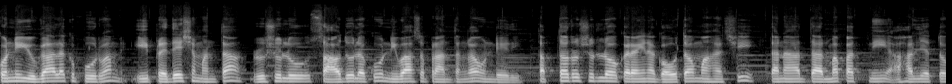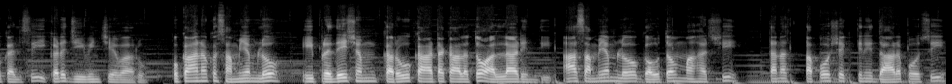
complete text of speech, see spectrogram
కొన్ని యుగాలకు పూర్వం ఈ ప్రదేశం అంతా ఋషులు సాధులకు నివాస ప్రాంతంగా ఉండేది. సప్త ఋషుల్లో ఒకరైన గౌతమ మహర్షి తన ధర్మపత్ని అహల్యతో కలిసి ఇక్కడ జీవించేవారు. ఒకనొక సమయంలో ఈ ప్రదేశం కరువు కాటకాలతో అల్లాడింది. ఆ సమయంలో గౌతమ మహర్షి తన తపోశక్తిని దారపోసి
